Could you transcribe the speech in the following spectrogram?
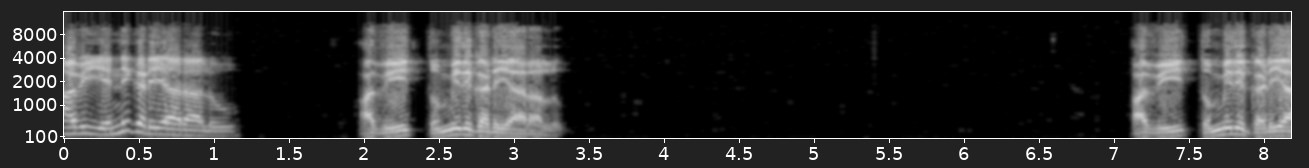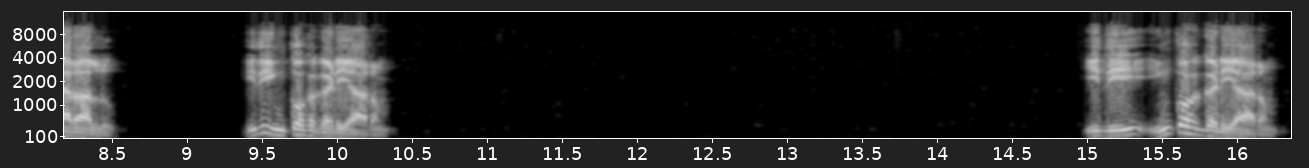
అవి ఎన్ని గడియారాలు? అవి తొమ్మిది గడియారాలు. అవి తొమ్మిది గడియారాలు. ఇది ఇంకొక గడియారం. ఇది ఇంకొక గడియారం.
